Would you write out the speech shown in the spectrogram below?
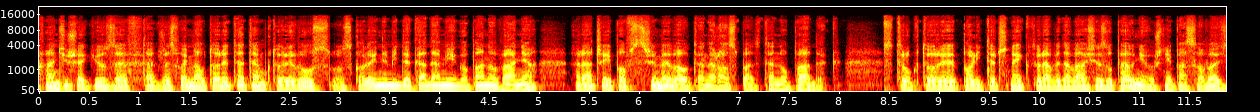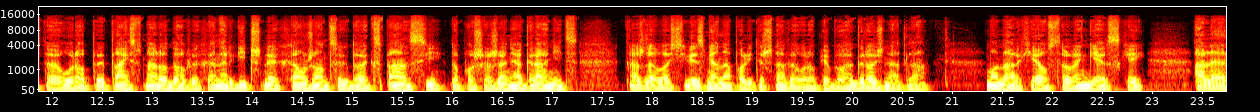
Franciszek Józef, także swoim autorytetem, który rósł z kolejnymi dekadami jego panowania, raczej powstrzymywał ten rozpad, ten upadek struktury politycznej, która wydawała się zupełnie już nie pasować do Europy państw narodowych, energicznych, dążących do ekspansji, do poszerzenia granic. Każda właściwie zmiana polityczna w Europie była groźna dla monarchii austro-węgierskiej, ale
